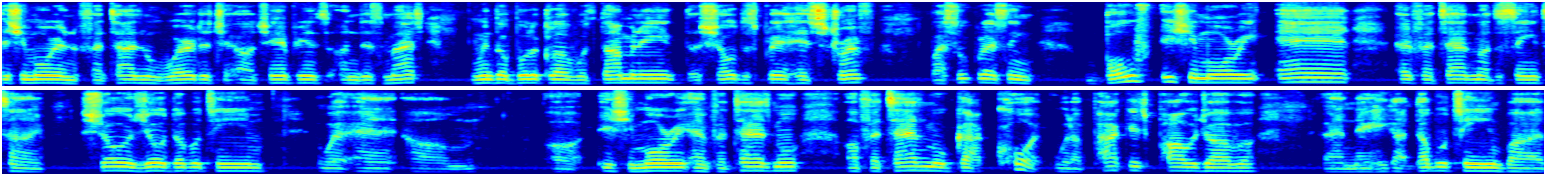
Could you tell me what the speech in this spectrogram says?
Ishimori and Phantasmo were the ch- uh, champions on this match. Even though Bullet Club was dominating, the show displayed his strength by suplexing both Ishimori and El at the same time. Show Joe double team where and um uh, Ishimori and Phantasmo. Uh, Phantasmo got caught with a package power driver, and then he got double teamed by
